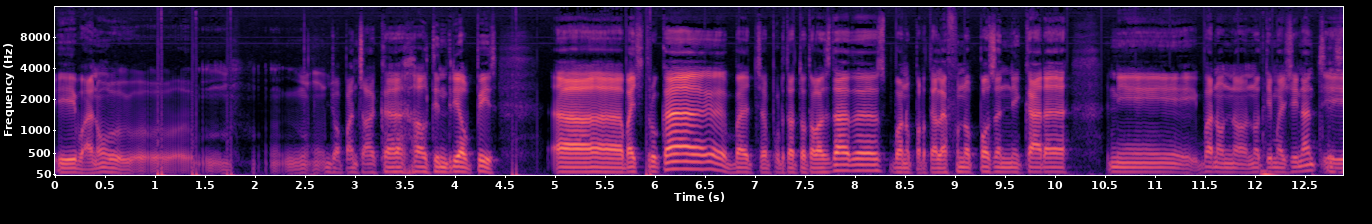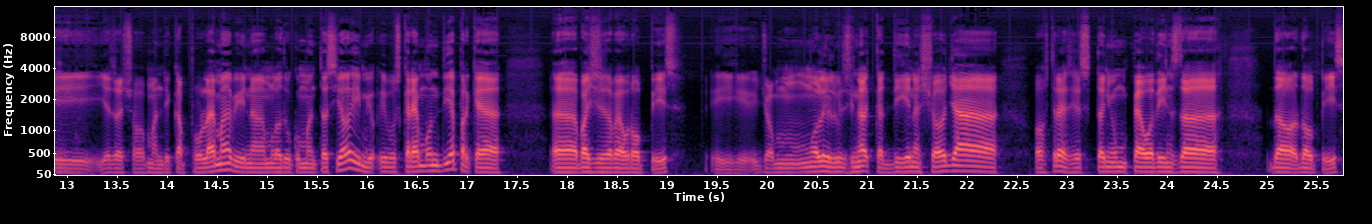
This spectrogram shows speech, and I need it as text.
i, bueno, jo pensava que el tindria al pis. Uh, vaig trucar, vaig aportar totes les dades, bueno, per telèfon no posen ni cara ni... Bueno, no, no t'imagina't, sí, sí. I, i és això, m'han dit cap problema, vine amb la documentació i, i buscarem un dia perquè uh, vagis a veure el pis. I jo molt il·lusionat que et diguin això ja... Ostres, és tenir un peu a dins de, de, del pis.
